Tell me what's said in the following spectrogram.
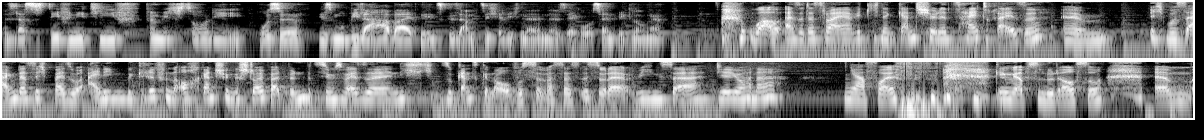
Also das ist definitiv für mich so die große, dieses mobile Arbeiten insgesamt sicherlich eine, eine sehr große Entwicklung. Ja. Wow, also das war ja wirklich eine ganz schöne Zeitreise. Ähm, ich muss sagen, dass ich bei so einigen Begriffen auch ganz schön gestolpert bin, beziehungsweise nicht so ganz genau wusste, was das ist. Oder wie ging es da dir, Johanna? Ja, voll. Ging mir absolut auch so. Ähm,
